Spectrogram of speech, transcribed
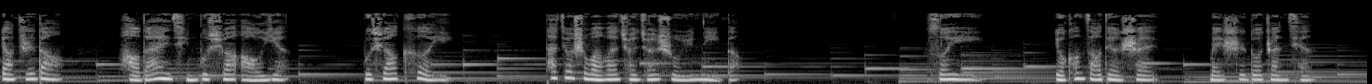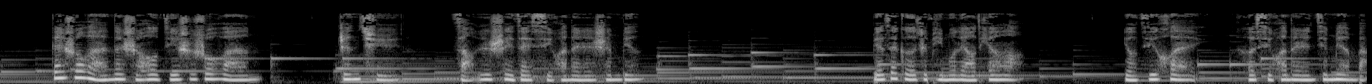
要知道。好的爱情不需要熬夜，不需要刻意，它就是完完全全属于你的。所以，有空早点睡，没事多赚钱。该说晚安的时候及时说晚安，争取早日睡在喜欢的人身边。别再隔着屏幕聊天了，有机会和喜欢的人见面吧。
